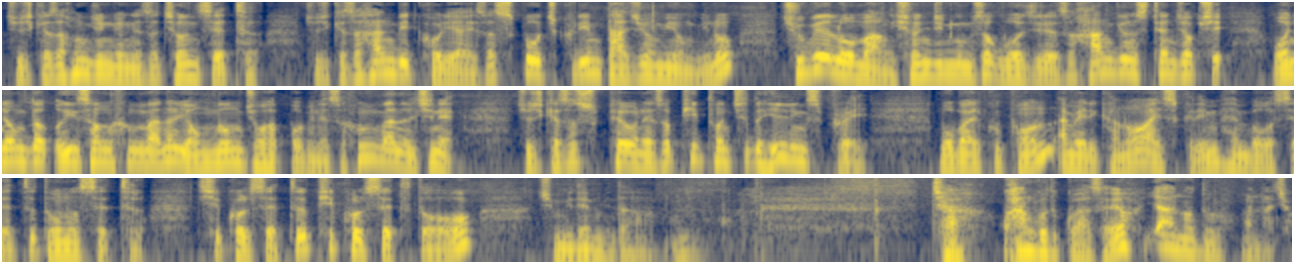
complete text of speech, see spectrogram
주식회사 홍진경에서 전세트, 주식회사 한빛코리아에서 스포츠크림 다지오 미용비누, 주베로망 현진금속 워즐에서 항균 스텐 접시, 원형덕 의성 흑마늘 영농조합법인에서 흑마늘 진액, 주식회사 수페온에서 피톤치드 힐링 스프레이, 모바일 쿠폰, 아메리카노, 아이스크림, 햄버거 세트, 도넛 세트, 치콜 세트, 피콜 세트도 준비됩니다. 음. 자, 광고 듣고 와서요. 야, 너도 만나죠.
